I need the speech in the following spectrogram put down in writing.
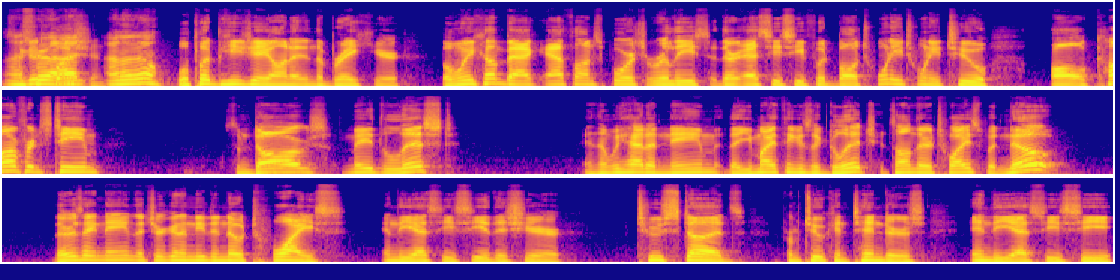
that's a good sure. I, question. I don't know. We'll put PJ on it in the break here. But when we come back, Athlon Sports released their SEC Football 2022 All Conference team. Some dogs made the list. And then we had a name that you might think is a glitch. It's on there twice, but no, there's a name that you're going to need to know twice in the SEC this year. Two studs from two contenders in the SEC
